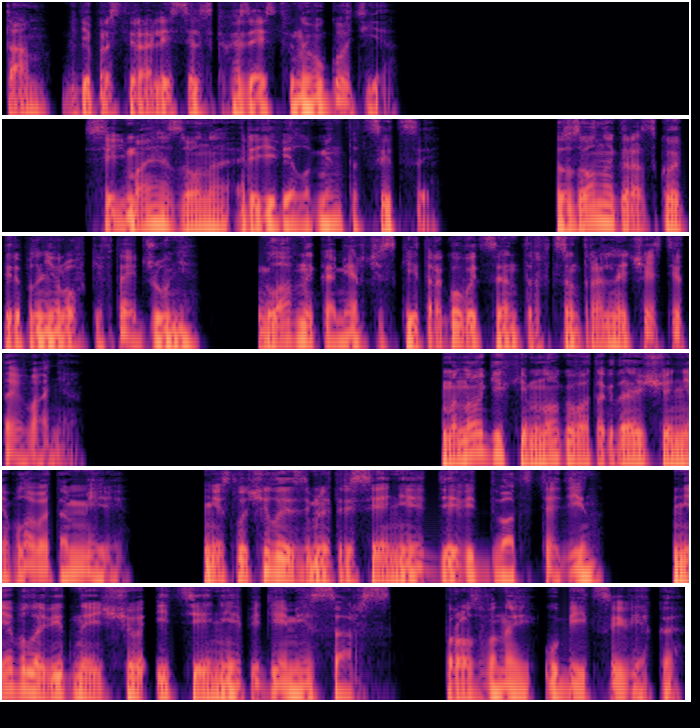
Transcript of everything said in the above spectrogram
там, где простирались сельскохозяйственные угодья. Седьмая зона редевелопмента Цици. Зона городской перепланировки в Тайджуне, главный коммерческий и торговый центр в центральной части Тайваня. Многих и многого тогда еще не было в этом мире. Не случилось землетрясение 9.21, не было видно еще и тени эпидемии SARS, прозванной «убийцей века».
